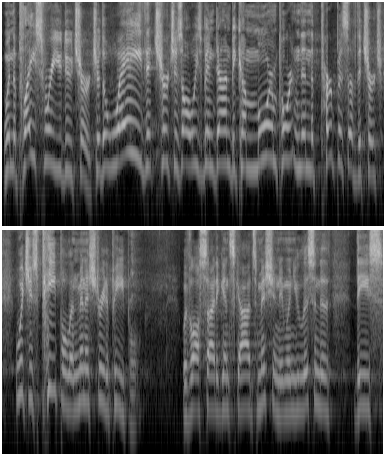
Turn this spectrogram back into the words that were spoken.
When the place where you do church or the way that church has always been done become more important than the purpose of the church, which is people and ministry to people. We've lost sight against God's mission. And when you listen to these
